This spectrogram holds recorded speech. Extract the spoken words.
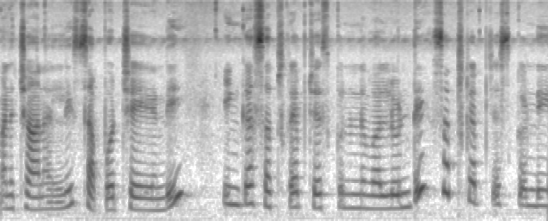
మన ఛానల్ని సపోర్ట్ చేయండి. ఇంకా సబ్స్క్రైబ్ చేసుకున్న వాళ్ళు ఉంటే సబ్స్క్రైబ్ చేసుకోండి.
